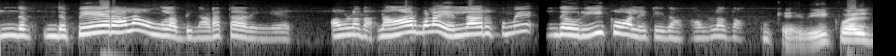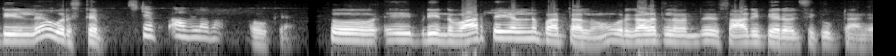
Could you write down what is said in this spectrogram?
இந்த இந்த பேரால அவங்கள அப்படி நடத்தாதீங்க. அவ்வளவுதான். நார்மலா எல்லாருக்குமே இந்த ஒரு ஈக்குவாலிட்டி தான். அவ்வளவுதான். ஓகே இது ஈக்குவாலிட்டியில் ஒரு ஸ்டெப் ஸ்டெப் அவ்வளவுதான். ஓகே ஸோ இப்படி இந்த வார்த்தைகள்னு பார்த்தாலும் ஒரு காலத்தில் வந்து சாதி பேரை வச்சு கூப்பிட்டாங்க.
